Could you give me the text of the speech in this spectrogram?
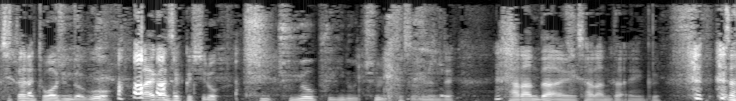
집단에 도와준다고 빨간색 글씨로 주, 주요 부위 노출 이렇게 써주는데, 잘한다, 예, 잘한다, 예, 그. 자,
